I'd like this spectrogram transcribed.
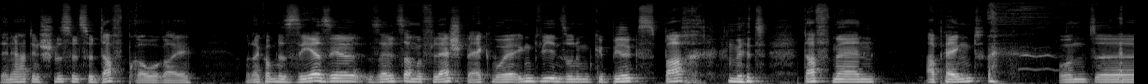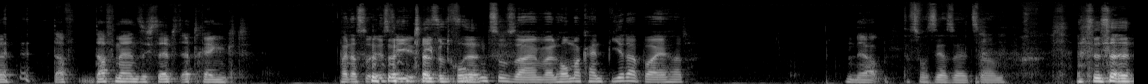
denn er hat den Schlüssel zur Duff-Brauerei. Und dann kommt eine sehr, sehr seltsame Flashback, wo er irgendwie in so einem Gebirgsbach mit Duffman abhängt und äh, Duff, Duffman sich selbst ertränkt. Weil das so ist, wie, wie ist, betrunken äh, zu sein, weil Homer kein Bier dabei hat. Ja, Das war sehr seltsam. es ist, äh,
